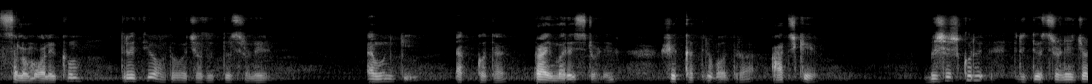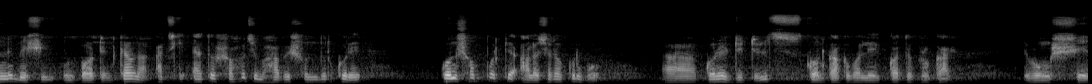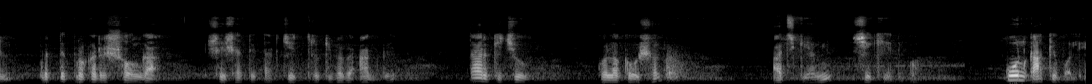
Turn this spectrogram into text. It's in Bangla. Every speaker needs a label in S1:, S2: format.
S1: আসসালামু আলাইকুম। তৃতীয় অথবা চতুর্থ শ্রেণির এমনকি এক কথায় প্রাইমারি শ্রেণির শিক্ষার্থী বন্ধুরা, আজকে বিশেষ করে তৃতীয় শ্রেণির জন্য বেশি ইম্পর্টেন্ট কেননা আজকে এত সহজভাবে সুন্দর করে কোন সম্পর্কে আলোচনা করব কোনের ডিটেলস কোন কাকে বলে কত প্রকার এবং সে প্রত্যেক প্রকারের সংজ্ঞা, সেই সাথে তার চিত্র কীভাবে আঁকবে, তার কিছু কলা কৌশল আজকে আমি শিখিয়ে দেব। কোন কাকে বলে?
